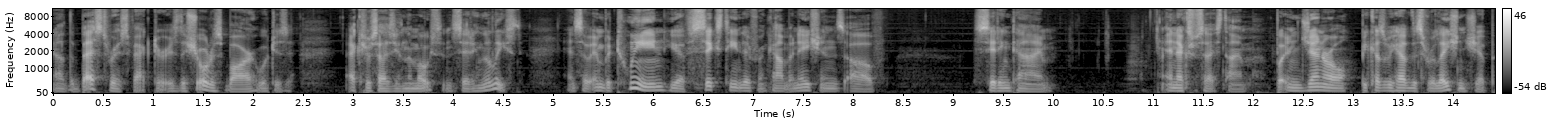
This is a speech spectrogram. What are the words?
Now, the best risk factor is the shortest bar, which is exercising the most and sitting the least. And so in between, you have 16 different combinations of sitting time and exercise time. But in general, because we have this relationship,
